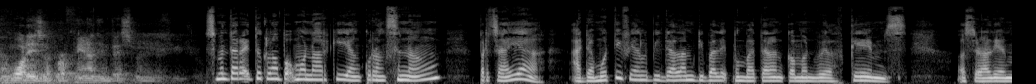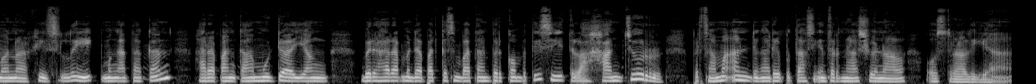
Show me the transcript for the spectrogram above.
and what is a profound investment in the future. Sementara itu kelompok monarki yang kurang senang percaya ada motif yang lebih dalam di balik pembatalan Commonwealth Games. Australian Monarchies League mengatakan harapan kaum muda yang berharap mendapat kesempatan berkompetisi telah hancur bersamaan dengan reputasi internasional Australia.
